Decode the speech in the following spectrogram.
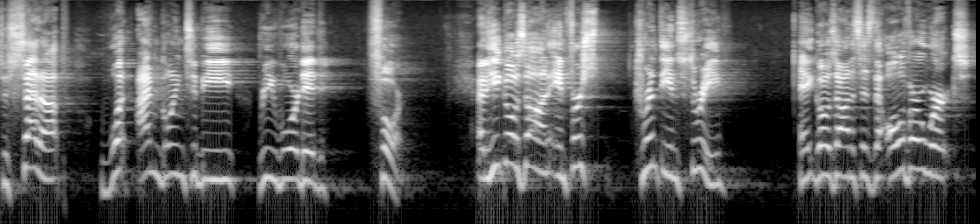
to set up what I'm going to be rewarded for. And he goes on in First Corinthians 3, it goes on and says that all of our works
